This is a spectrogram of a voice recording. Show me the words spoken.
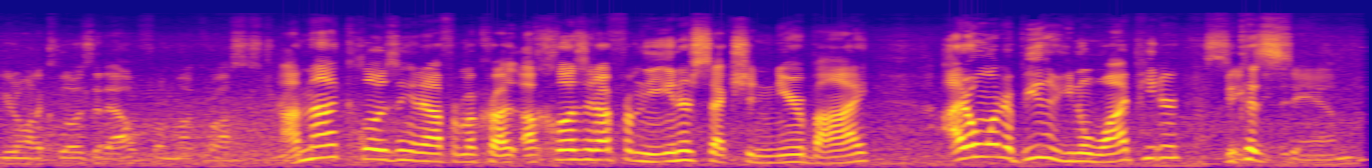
you don't want to close it out from across the street. I'm not closing it out from across. I'll close it out from the intersection nearby. I don't want to be there. You know why, Peter? Safety because Sam.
